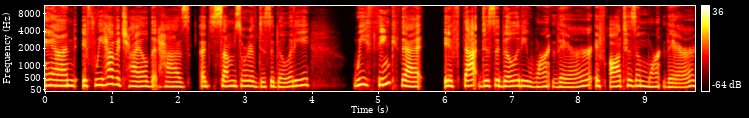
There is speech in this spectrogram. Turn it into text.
And if we have a child that has a, some sort of disability, we think that if that disability weren't there, if autism weren't there,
